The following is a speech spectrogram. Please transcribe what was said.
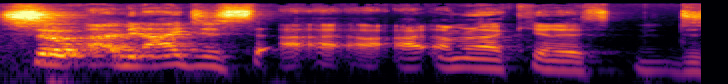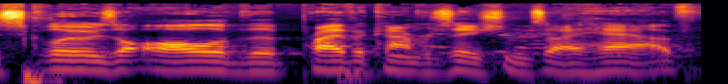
So, I mean, I just, I, I'm not going to disclose all of the private conversations I have.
